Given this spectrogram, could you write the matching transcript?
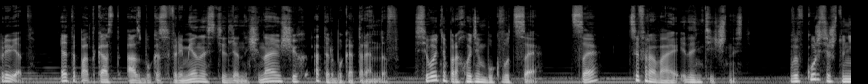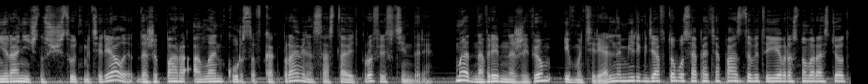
Привет! Это подкаст «Азбука современности» для начинающих от РБК Трендов. Сегодня проходим букву «Ц». «Ц» — цифровая идентичность. Вы в курсе, что неиронично существуют материалы, даже пара онлайн-курсов, как правильно составить профиль в Тиндере? Мы одновременно живем и в материальном мире, где автобус опять опаздывает и евро снова растет,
